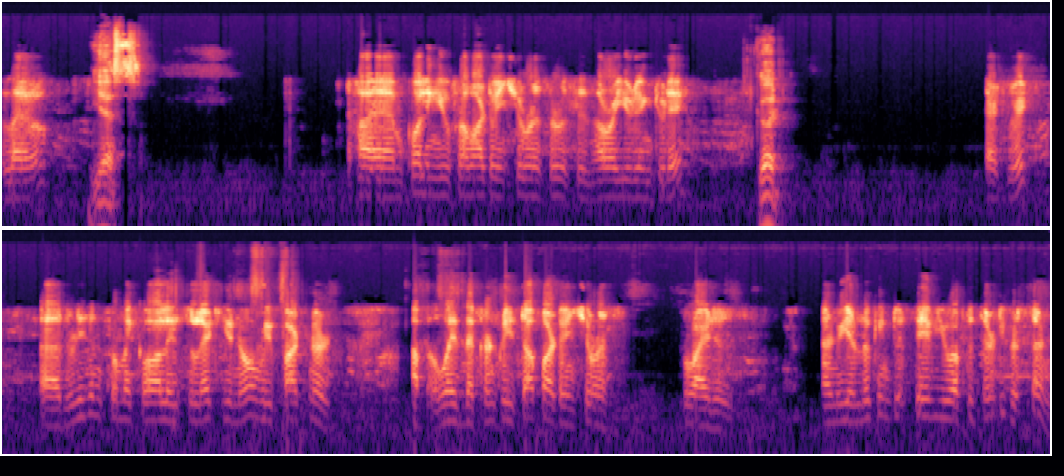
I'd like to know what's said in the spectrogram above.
Hello. Yes. Hi, I'm calling you from Auto Insurance Services. How are you doing today? Good. That's great. Uh, the reason for my call is to let you know we partnered up with the country's top auto insurance providers, and we are looking to save you up to 30%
